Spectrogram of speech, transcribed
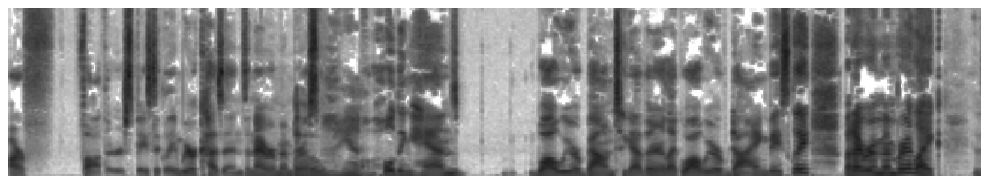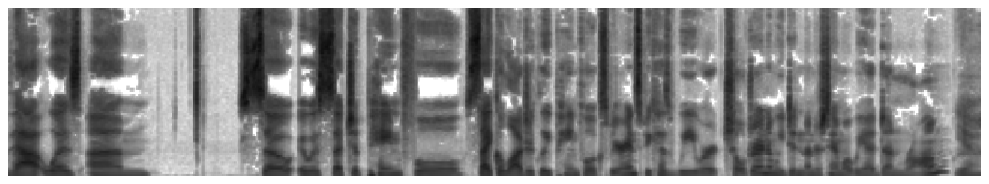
our f- fathers basically. And we were cousins. And i remember us oh man. holding hands while we were bound together like while we were dying basically. But i remember like that was um so it was such a painful, psychologically painful experience because we were children and we didn't understand what we had done wrong. Yeah.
